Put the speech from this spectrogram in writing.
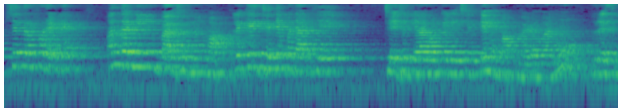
ક્ષેત્રફળ એટલે અંદરની બાજુનું માપ એટલે કે જે તે પદાર્થે જે જગ્યા રોકેલી છે તેનું માપ મેળવવાનું રહેશે.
